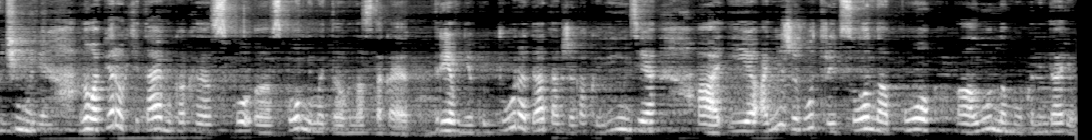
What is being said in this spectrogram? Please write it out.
Почему нет? Ну, во-первых, Китай, мы как э, э, вспомним, это у нас такая древняя культура, да, так же, как и Индия, а, и они живут традиционно по а, лунному календарю.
